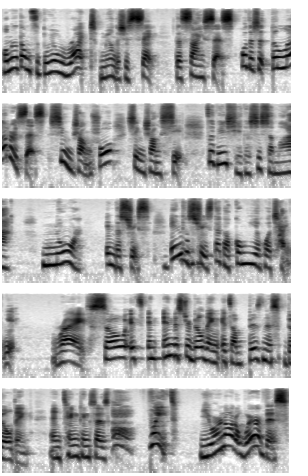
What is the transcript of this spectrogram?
我们的动词不用 write，我们用的是 say。The sign says，或者是 the letter says，信上说，信上写。这边写的是什么啊？Nor industries，industries、industries 代表工业或产业。 Right. So it's an industry building, it's a business building. And Ting Ting says, oh, Wait, you're not aware of this,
